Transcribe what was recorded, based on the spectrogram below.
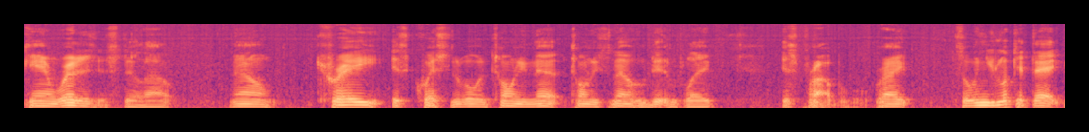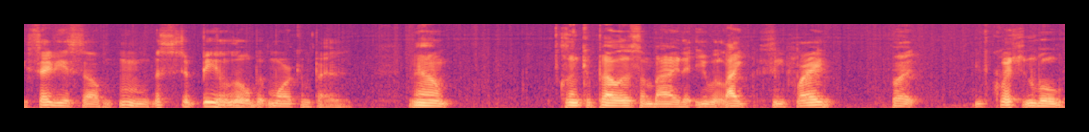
Cam Reddish is still out. Now, Trae is questionable, and Tony Net, Tony Snell, who didn't play, is probable, right? So when you look at that, you say to yourself, hmm, this should be a little bit more competitive. Now, Clint Capela is somebody that you would like to see play, but he's questionable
